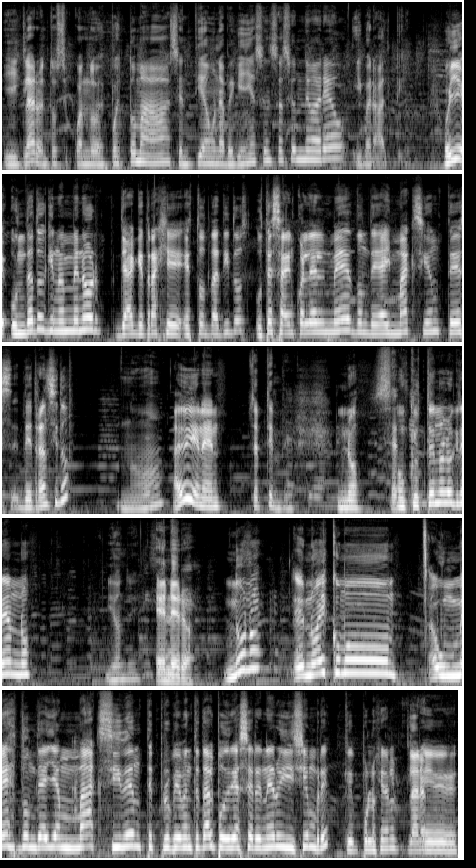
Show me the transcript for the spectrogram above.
Y claro, entonces cuando después tomaba sentía una pequeña sensación de mareo y paraba el tiro. Oye, un dato que no es menor, ya que traje estos datitos. ¿Ustedes saben cuál es el mes donde hay más accidentes de tránsito? No, Ahí vienen. septiembre. No. Septiembre. Aunque ustedes no lo crean, no. ¿Y dónde? Enero. No, no. Eh, no hay como un mes donde haya más accidentes propiamente tal. Podría ser enero y diciembre, que por lo general Claro. eh,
